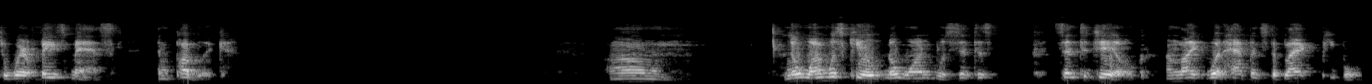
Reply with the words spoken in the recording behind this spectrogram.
to wear face masks in public. Um, No one was killed. No one was sent to, sent to jail, unlike what happens to black people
